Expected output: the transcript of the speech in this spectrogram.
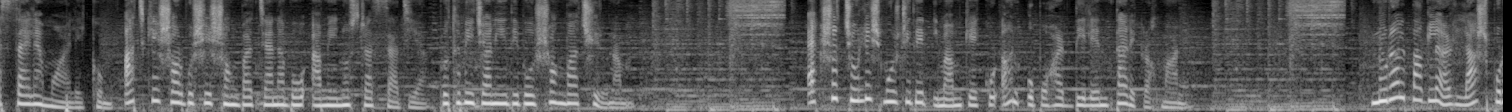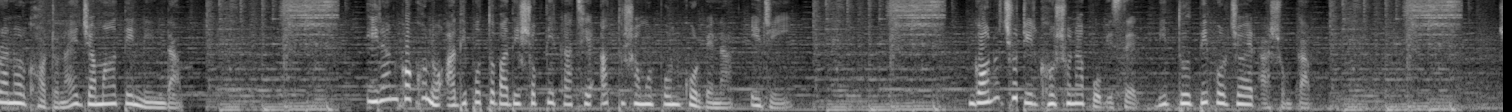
আসসালামু আলাইকুম। আজকে সর্বশেষ সংবাদ জানাব আমি নুসরাত সাজিয়া। প্রথমে জানিয়ে দিব সংবাদ শিরোনাম। একশো চল্লিশ মসজিদের ইমামকে কোরআন উপহার দিলেন তারেক রহমান। নুরাল পাগলার লাশ পোড়ানোর ঘটনায় জামায়াতের নিন্দা। ইরান কখনো আধিপত্যবাদী শক্তির কাছে আত্মসমর্পণ করবে না এজেই গণছুটির ঘোষণা পবিসের বিদ্যুৎ বিপর্যয়ের আশঙ্কা।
